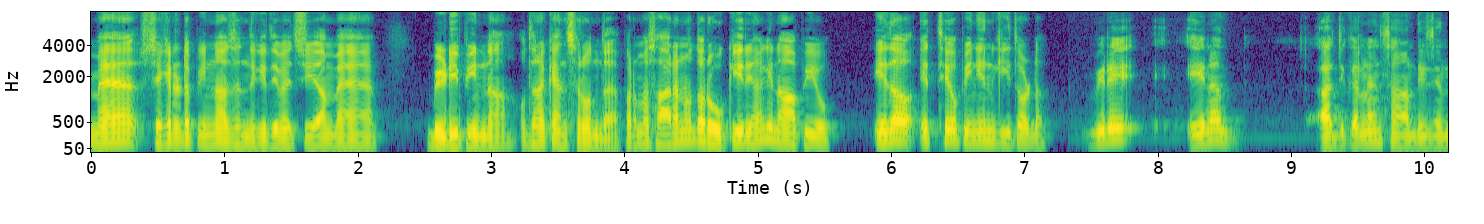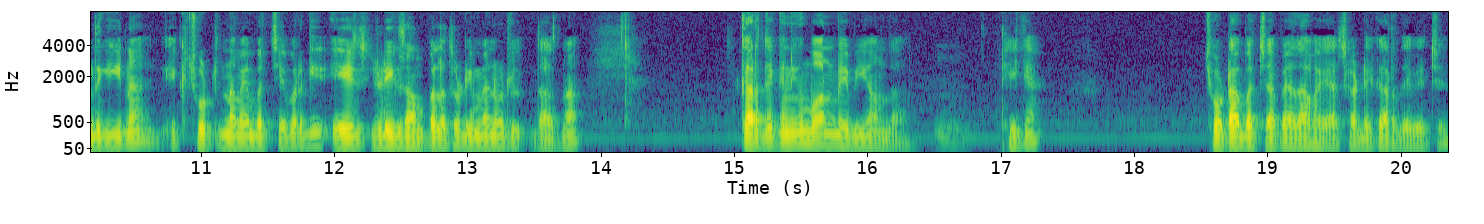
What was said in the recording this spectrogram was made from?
ਮੈਂ ਸਿਗਰਟ ਪੀਣਾ ਜ਼ਿੰਦਗੀ ਦੇ ਵਿੱਚ ਜਾਂ ਮੈਂ ਬੀੜੀ ਪੀਣਾ ਉਹਦੇ ਨਾਲ ਕੈਂਸਰ ਹੁੰਦਾ। ਪਰ ਮੈਂ ਸਾਰਿਆਂ ਨੂੰ ਤਾਂ ਰੋਕ ਹੀ ਰਿਹਾ ਕਿ ਨਾ ਪੀਓ। ਇਹਦਾ ਇੱਥੇ ਓਪੀਨੀਅਨ ਕੀ ਤੁਹਾਡਾ? ਵੀਰੇ ਇਹ ਨਾ ਅੱਜ ਕੱਲ੍ਹ ਨਾ ਇਨਸਾਨ ਦੀ ਜ਼ਿੰਦਗੀ ਨਾ ਇੱਕ ਛੋਟੇ ਨਵੇਂ ਬੱਚੇ ਵਰਗੀ ਇਹ ਜਿਹੜੀ ਐਗਜ਼ਾਮਪਲ ਆ ਤੁਹਾਡੀ ਮੈਨੂੰ ਦੱਸਦਾ। ਘਰ ਦੇ ਇੱਕ ਨਿਊ ਬੌਰਨ ਬੇਬੀ ਆਉਂਦਾ, ਠੀਕ ਹੈ? ਛੋਟਾ ਬੱਚਾ ਪੈਦਾ ਹੋਇਆ ਸਾਡੇ ਘਰ ਦੇ ਵਿੱਚ।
